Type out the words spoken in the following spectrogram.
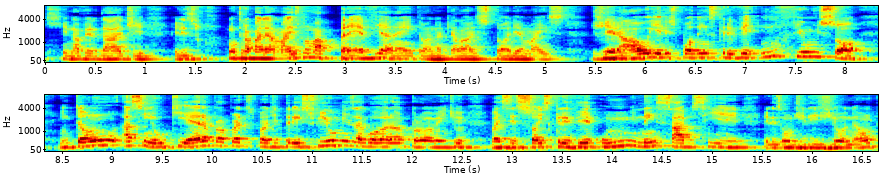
que, na verdade eles vão trabalhar mais numa prévia, né? Então naquela história mais geral e eles podem escrever um filme só. Então, assim, o que era para participar de três filmes, agora provavelmente vai ser só escrever um e nem sabe se eles vão dirigir ou não.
